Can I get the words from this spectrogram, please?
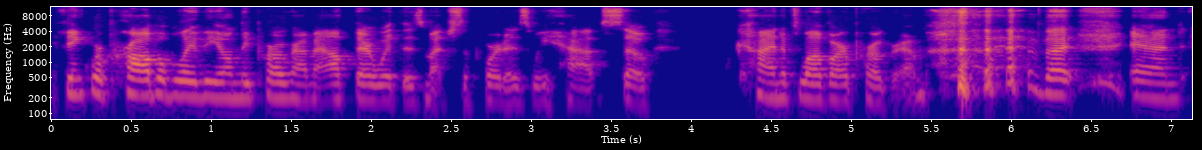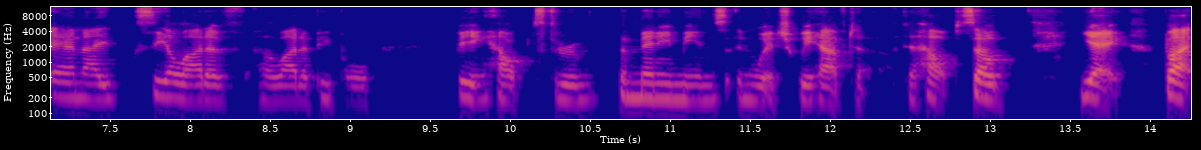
I think we're probably the only program out there with as much support as we have. So kind of love our program. but and and I see a lot of a lot of people being helped through the many means in which we have to to help. So yay. But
